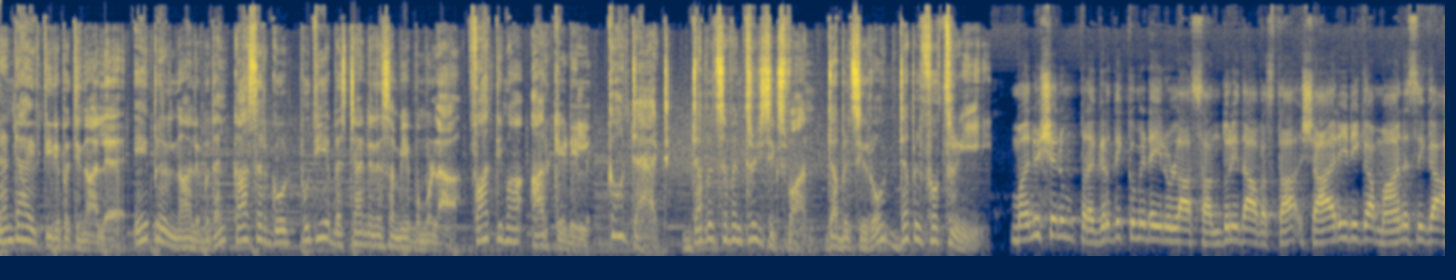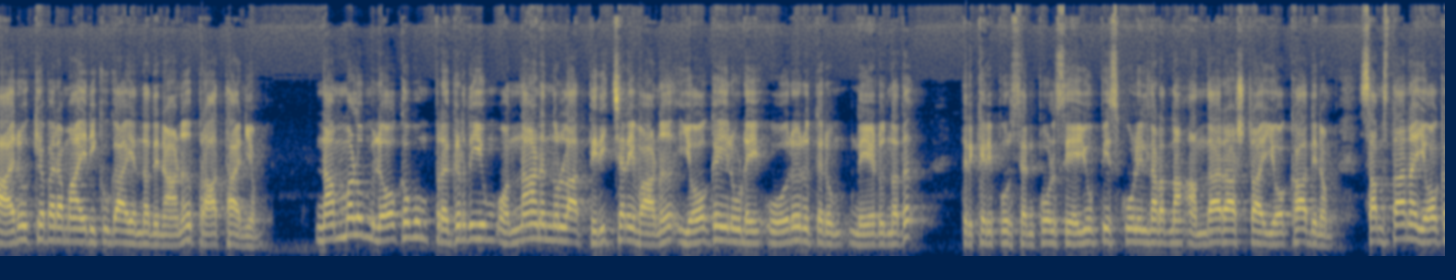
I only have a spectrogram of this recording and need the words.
രണ്ടായിരത്തി ഇരുപത്തിനാല് ഏപ്രിൽ നാല് മുതൽ കാസർഗോഡ് പുതിയ ബസ് സ്റ്റാൻഡിന് സമീപമുള്ള ഫാത്തിമ ആർക്കേഡിൽ. Contact double seven three six one double zero double four three മനുഷ്യനും പ്രകൃതിക്കുമിടയിലുള്ള സന്തുലിതാവസ്ഥ ശാരീരിക മാനസിക ആരോഗ്യപരമായിരിക്കുക എന്നതിനാണ് പ്രാധാന്യം. നമ്മളും ലോകവും പ്രകൃതിയും ഒന്നാണെന്നുള്ള തിരിച്ചറിവാണ് യോഗയിലൂടെ ഓരോരുത്തരും നേടുന്നത്. Thrikaripur saint Paul's A U P സ്കൂളിൽ നടന്ന അന്താരാഷ്ട്ര യോഗാ ദിനം സംസ്ഥാന യോഗ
